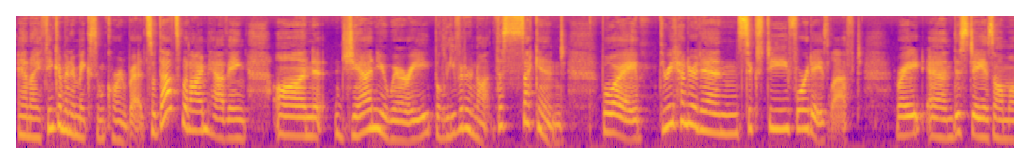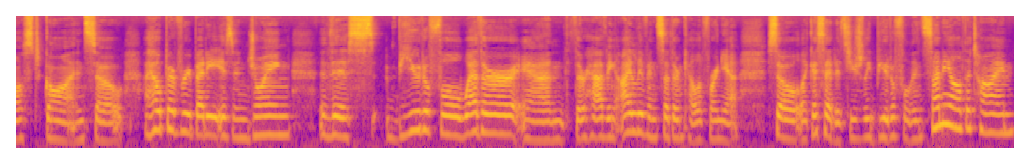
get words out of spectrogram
and I think I'm going to make some cornbread so that's what I'm having on January believe it or not the second boy 364 days left right? And this day is almost gone. So I hope everybody is enjoying this beautiful weather and they're having, I live in Southern California. So like I said, it's usually beautiful and sunny all the time.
